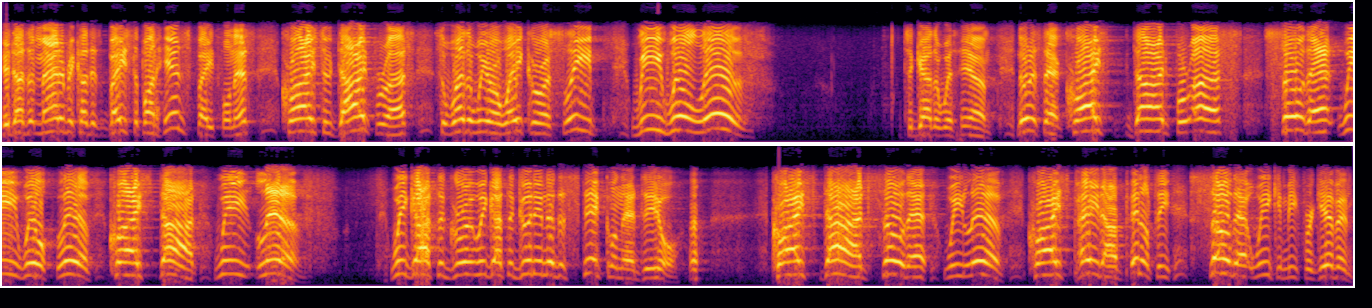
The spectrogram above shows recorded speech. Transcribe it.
It doesn't matter because it's based upon His faithfulness, Christ who died for us. So whether we are awake or asleep, we will live together with Him. Notice that Christ died for us so that we will live. Christ died. We live. We got the, we got the good end of the stick on that deal. Christ died so that we live. Christ paid our penalty so that we can be forgiven.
